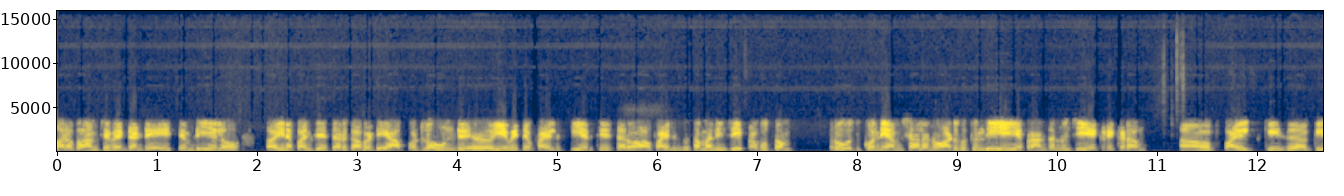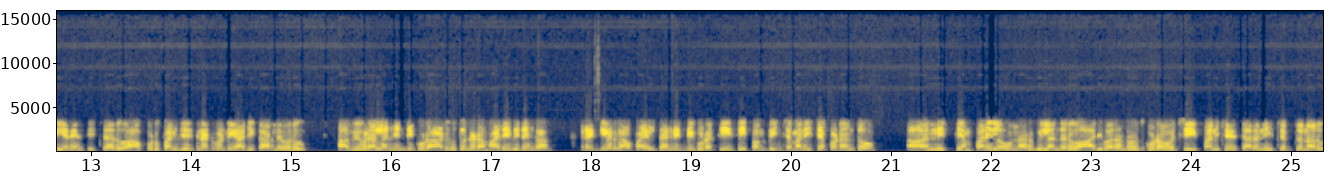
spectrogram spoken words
మరొక అంశం ఏంటంటే హెచ్ఎండిఏలో ఈయన పనిచేశాడు కాబట్టి అప్పట్లో ఉండే ఏవైతే ఫైల్స్ క్లియర్ చేశారో ఆ ఫైల్స్కు సంబంధించి ప్రభుత్వం రోజు కొన్ని అంశాలను అడుగుతుంది. ఏ ఏ ప్రాంతం నుంచి ఎక్కడెక్కడ ఫైల్స్కి క్లియరెన్స్ ఇచ్చారు అప్పుడు పనిచేసినటువంటి అధికారులు ఎవరు ఆ వివరాలన్నింటినీ కూడా అడుగుతుండడం. అదే విధంగా రెగ్యులర్గా ఫైల్స్ అన్నింటినీ కూడా తీసి పంపించమని చెప్పడంతో నిత్యం పనిలో ఉన్నారు వీళ్ళందరూ. ఆదివారం రోజు కూడా వచ్చి పని చేశారని చెప్తున్నారు.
